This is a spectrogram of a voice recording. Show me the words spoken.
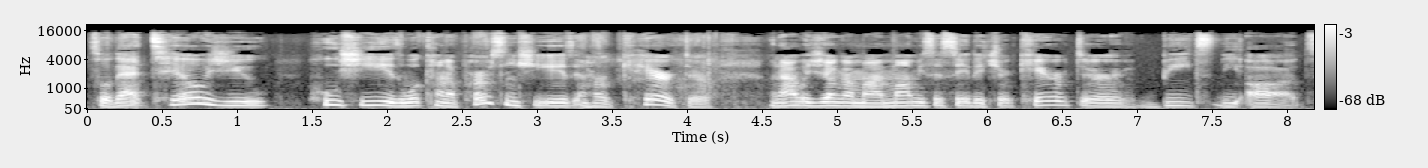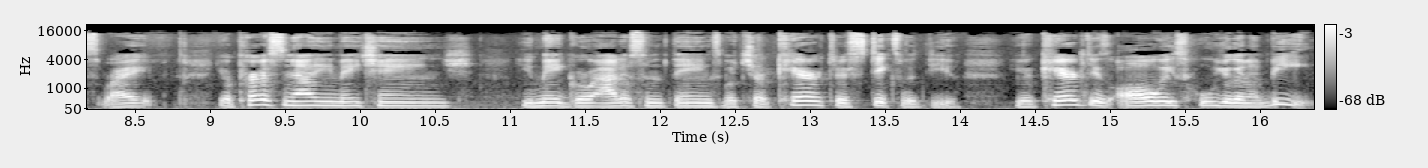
So that tells you who she is, what kind of person she is, and her character. When I was younger, my mom used to say that your character beats the odds, right? Your personality may change, you may grow out of some things, but your character sticks with you. Your character is always who you're going to be,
